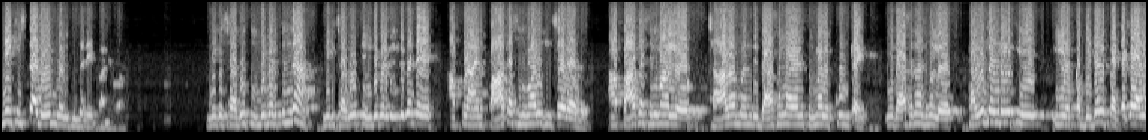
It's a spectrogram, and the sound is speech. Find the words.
నీకు ఇస్తే అది ఏం పెడుతుంది నీ పని? నీకు చదువు తిండి పెడుతుందా? నీకు చదువు తిండి పెడుతుంది. ఎందుకంటే అప్పుడు ఆయన పాత సినిమాలు చూసేవాడు. ఆ పాత సినిమాల్లో చాలా మంది దాసనారాయణ సినిమాలు ఎక్కువ ఉంటాయి. ఈ దాసనారాయణ సినిమాలో తల్లిదండ్రులకి ఈ యొక్క బిడ్డలు పెట్టక వాళ్ళ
